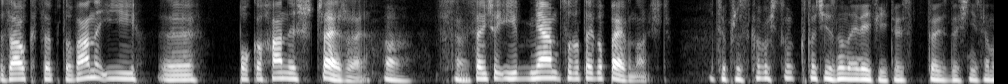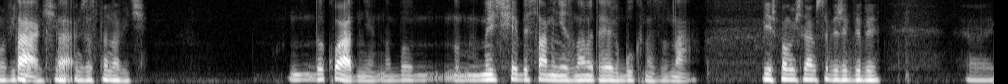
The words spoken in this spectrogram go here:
zaakceptowany i y, pokochany szczerze. A, W Tak. sensie i miałem co do tego pewność. I to przez kogoś, kto, kto cię zna najlepiej. To jest, to jest dość niesamowite, Tak, jak się tak. nad tym zastanowić. Dokładnie, no bo no, my siebie sami nie znamy tak, jak Bóg nas zna. Wiesz, pomyślałem sobie, że gdyby, e,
